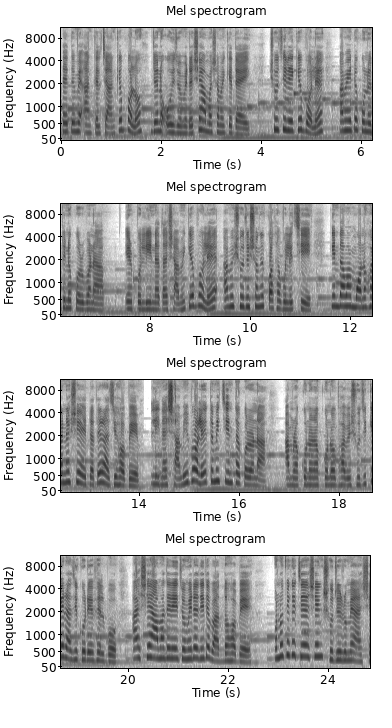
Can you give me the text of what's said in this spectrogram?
তাই তুমি আঙ্কেল চাংকে বলো যেন ওই জমিটা সে আমার স্বামীকে দেয়। সুজি রেখে বলে, আমি এটা কোনোদিনও করব না। এরপর লিনা তার স্বামীকে বলে, আমি সুজির সঙ্গে কথা বলেছি, কিন্তু আমার মনে হয় না সে এটাতে রাজি হবে। লিনার স্বামী বলে, তুমি চিন্তা করো না, আমরা কোনো না কোনোভাবে সুজিকে রাজি করিয়ে ফেলব, আর সে আমাদের এই জমিটা দিতে বাধ্য হবে। অন্যদিকে জয়া সিং সুজির রুমে আসে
